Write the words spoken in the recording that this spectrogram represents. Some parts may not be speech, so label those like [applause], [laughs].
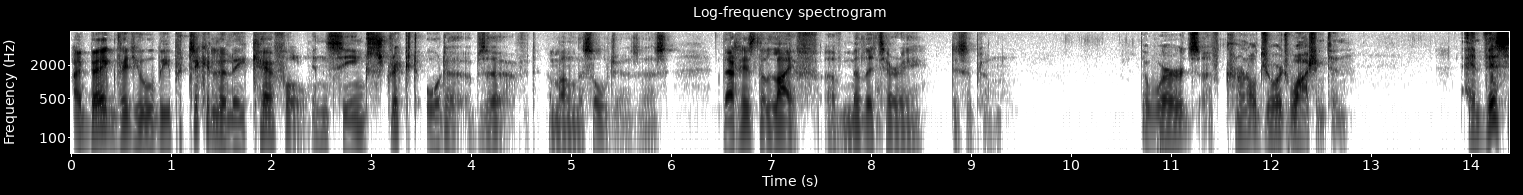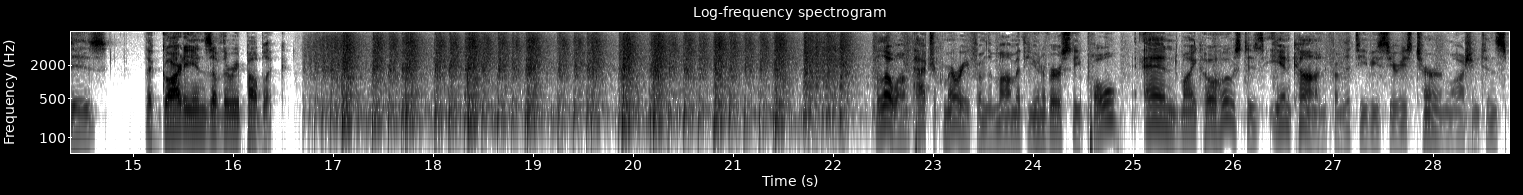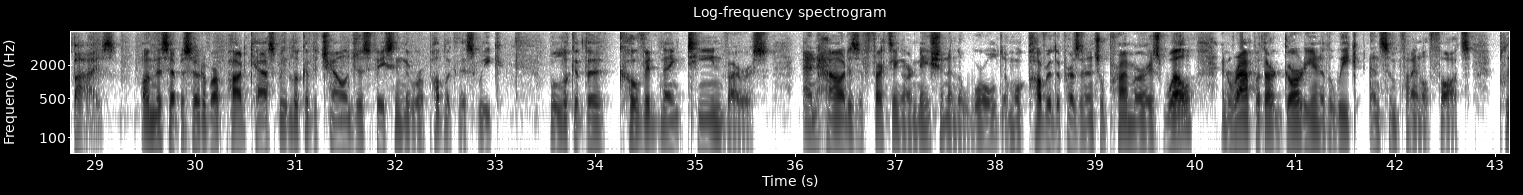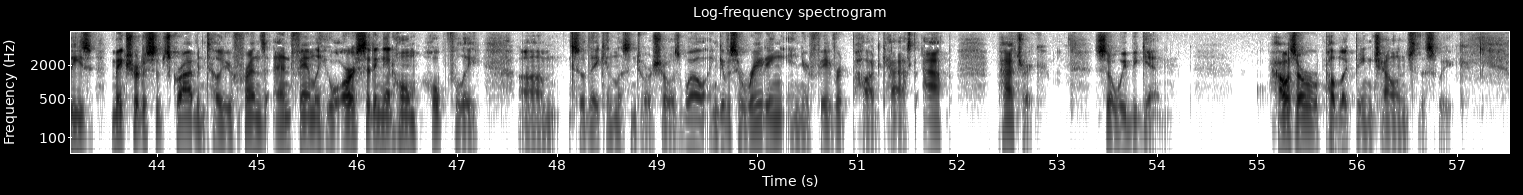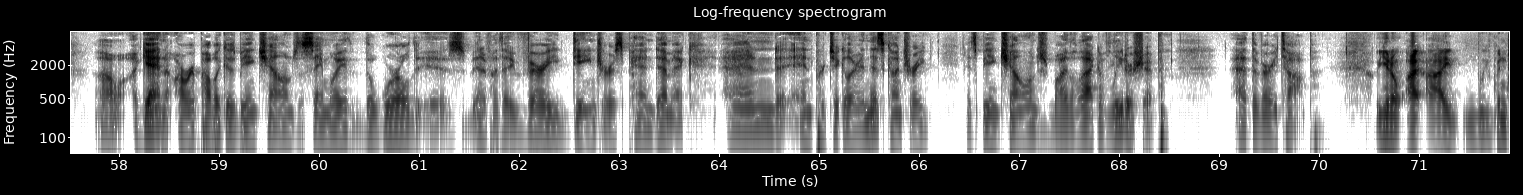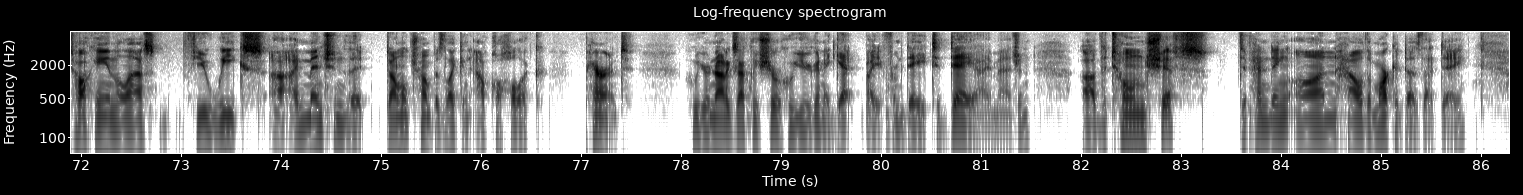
I beg that you will be particularly careful in seeing strict order observed among the soldiers, as that is the life of military discipline. The words of Colonel George Washington. And this is the Guardians of the Republic. Hello, I'm Patrick Murray from the Monmouth University Poll, and my co host is Ian Kahn from the TV series Turn Washington Spies. On this episode of our podcast, we look at the challenges facing the Republic this week. We'll look at the COVID 19 virus and how it is affecting our nation and the world, and we'll cover the presidential primary as well and wrap with our Guardian of the Week and some final thoughts. Please make sure to subscribe and tell your friends and family who are sitting at home, hopefully, um, so they can listen to our show as well, and give us a rating in your favorite podcast app. Patrick, so we begin. How is our republic being challenged this week? Uh, again, our republic is being challenged the same way the world is, with a very dangerous pandemic. And in particular, in this country, it's being challenged by the lack of leadership at the very top. You know, I, I we've been talking in the last few weeks. Uh, I mentioned that Donald Trump is like an alcoholic parent, who you're not exactly sure who you're going to get by from day to day. I imagine. Uh, the tone shifts depending on how the market does that day.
